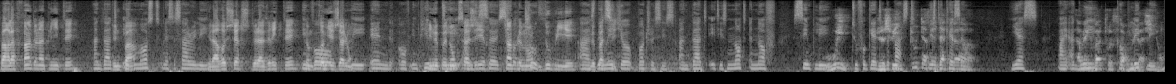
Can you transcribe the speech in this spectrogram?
par la fin de l'impunité and that d'une it part, must necessarily et la recherche de la vérité comme premier jalon, the end of qu'il ne peut impunity donc s'agir simplement d'oublier as le the passé. major buttresses and that it is not enough simply Oui, to forget je the suis past. tout à fait Mr. Kessel, d'accord yes, I avec agree votre completely formulation.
